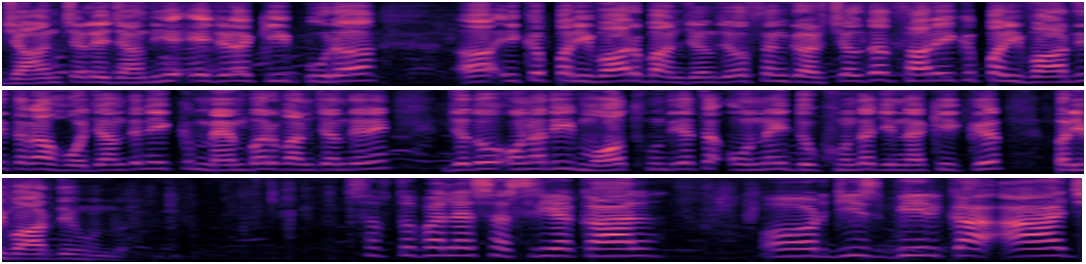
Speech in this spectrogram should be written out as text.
ਜਾਨ ਚਲੇ ਜਾਂਦੀ ਹੈ ਇਹ ਜਿਹੜਾ ਕਿ ਪੂਰਾ ਅ, ਇੱਕ ਪਰਿਵਾਰ ਬਣ ਜਾਂਦੇ ਜੋ ਸੰਘਰਸ਼ ਚੱਲਦਾ ਸਾਰੇ ਇੱਕ ਪਰਿਵਾਰ ਦੀ ਤਰ੍ਹਾਂ ਹੋ ਜਾਂਦੇ ਨੇ ਇੱਕ ਮੈਂਬਰ ਬਣ ਜਾਂਦੇ ਨੇ ਜਦੋਂ ਉਹਨਾਂ ਦੀ ਮੌਤ ਹੁੰਦੀ ਹੈ ਤਾਂ ਉਨਾ ਹੀ ਦੁੱਖ ਹੁੰਦਾ ਜਿੰਨਾ ਕਿ ਇੱਕ ਪਰਿਵਾਰ ਦੇ ਹੁੰਦਾ सब तो पहले सत श्री अकाल और जिस वीर का आज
